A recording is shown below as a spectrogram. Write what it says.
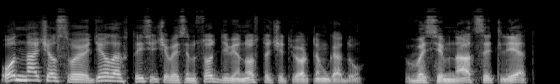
Он начал свое дело в 1894 году. 18 лет.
